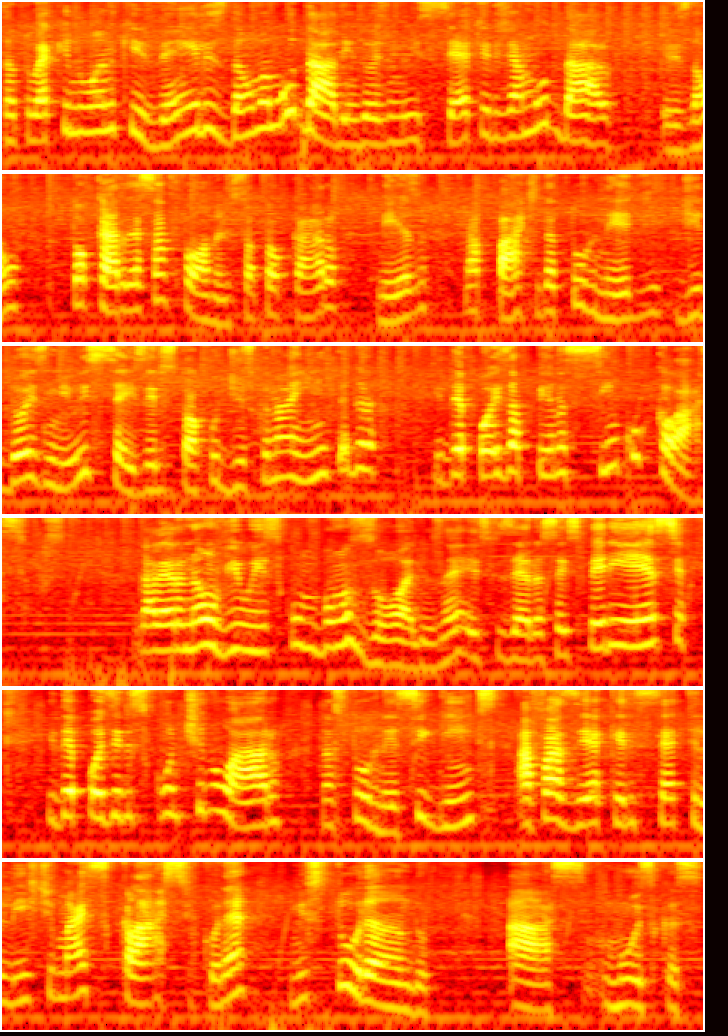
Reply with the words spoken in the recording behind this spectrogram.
Tanto é que no ano que vem eles dão uma mudada. Em 2007 eles já mudaram. Eles não tocaram dessa forma, eles só tocaram mesmo na parte da turnê de, de 2006. Eles tocam o disco na íntegra e depois apenas cinco clássicos. A galera não viu isso com bons olhos, né? Eles fizeram essa experiência e depois eles continuaram nas turnês seguintes a fazer aquele set list mais clássico, né? Misturando as músicas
